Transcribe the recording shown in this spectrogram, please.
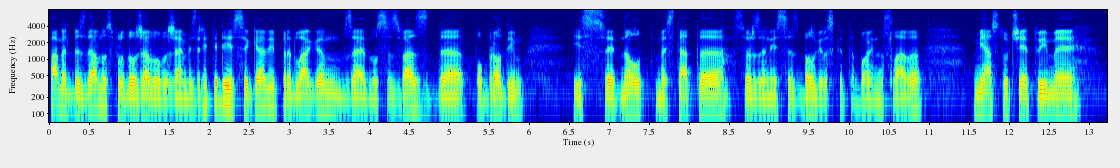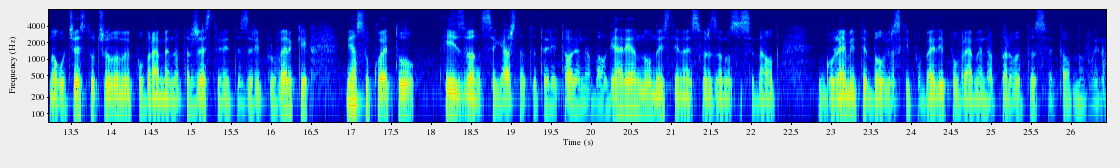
Памет без давност продължава, уважаеми зрители. И сега ви предлагам заедно с вас да побродим и с едно от местата, свързани с българската бойна слава. Място, чието име много често чуваме по време на тържествените зари проверки. Място, което е извън сегашната територия на България, но наистина е свързано с една от големите български победи по време на Първата световна война.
